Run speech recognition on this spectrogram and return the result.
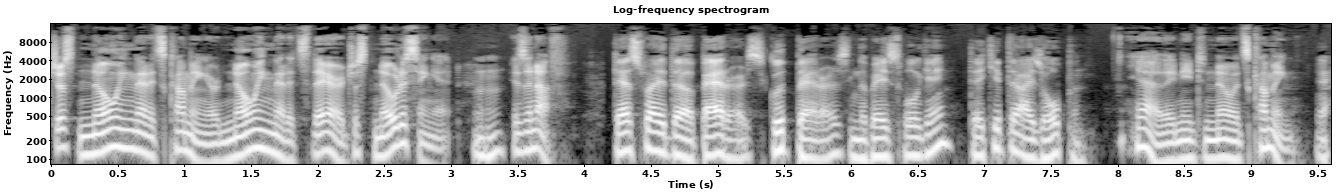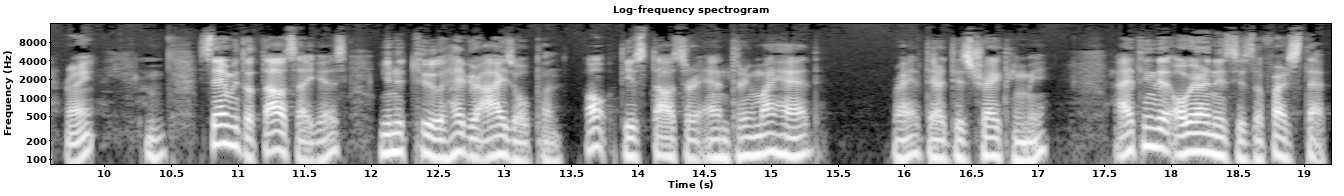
just knowing that it's coming or knowing that it's there, just noticing it mm-hmm. is enough. That's why the batters, good batters in the baseball game, they keep their eyes open. Yeah, they need to know it's coming. Yeah. Right? Same with the thoughts, I guess. You need to have your eyes open. Oh, these thoughts are entering my head, right? They're distracting me. I think that awareness is the first step.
